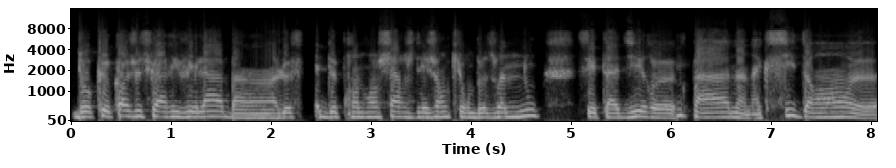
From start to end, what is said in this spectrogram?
Donc quand je suis arrivée là, ben le fait de prendre en charge des gens qui ont besoin de nous, c'est-à-dire euh, une panne, un accident, euh,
